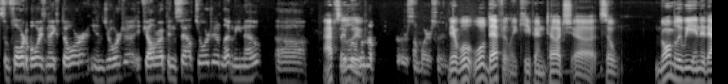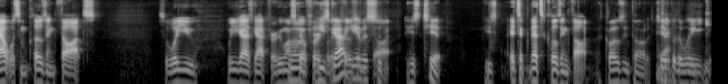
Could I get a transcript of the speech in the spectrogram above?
some Florida boys next door in Georgia. If y'all are up in South Georgia, let me know. Uh, maybe Absolutely. we'll run up together somewhere soon. Yeah, we'll we'll definitely keep in touch. Uh, so normally we ended out with some closing thoughts. So what do you what do you guys got for who wants to go first? He's got to give us a, his tip. He's It's a that's a closing thought. a closing thought. A Yeah. tip of the week.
